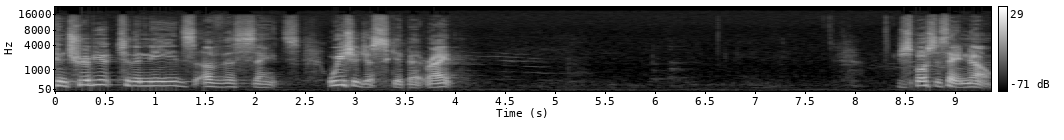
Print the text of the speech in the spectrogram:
contribute to the needs of the saints. We should just skip it, right? You're supposed to say no.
